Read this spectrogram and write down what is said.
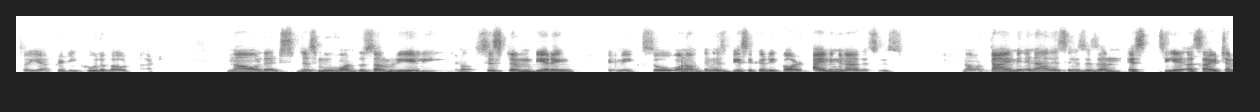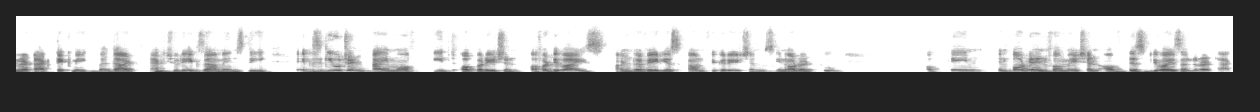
So yeah, pretty cool about that. Now let's just move on to some really you know system bearing techniques. So one of them is basically called timing analysis. Now, timing analysis is an SCA, a side channel attack technique, but that hmm. actually examines the execution time of each operation of a device under various configurations in order to obtain important information of this device under attack.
